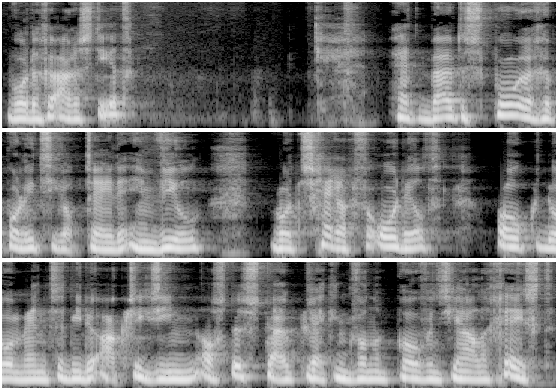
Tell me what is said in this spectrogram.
worden gearresteerd. Het buitensporige politieoptreden in Wiel wordt scherp veroordeeld ook door mensen die de actie zien als de stuiptrekking van een provinciale geest.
